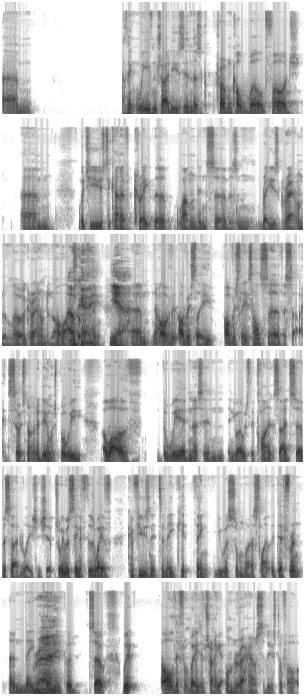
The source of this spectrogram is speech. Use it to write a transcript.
um, I think we even tried using. There's a program called WorldForge. Um, which you use to kind of create the landing servers and raise ground and lower ground and all that okay. sort of thing. Yeah. Um, now, obviously, obviously, it's all server side, so it's not going to do much. But we a lot of the weirdness in in is the client side server side relationship. So we were seeing if there's a way of confusing it to make it think you were somewhere slightly different, and maybe right. then you could. So we all different ways of trying to get under a house to do stuff or,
